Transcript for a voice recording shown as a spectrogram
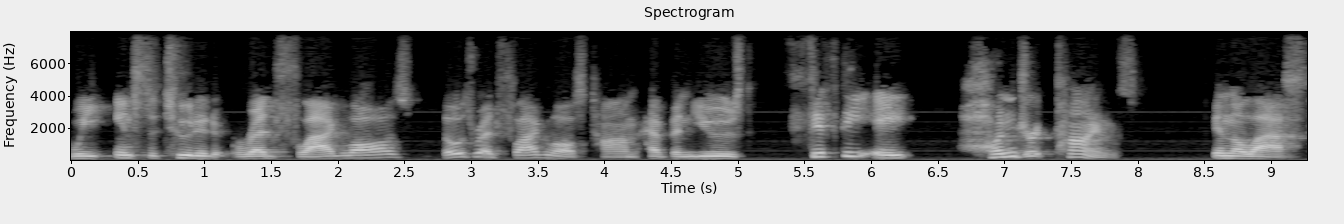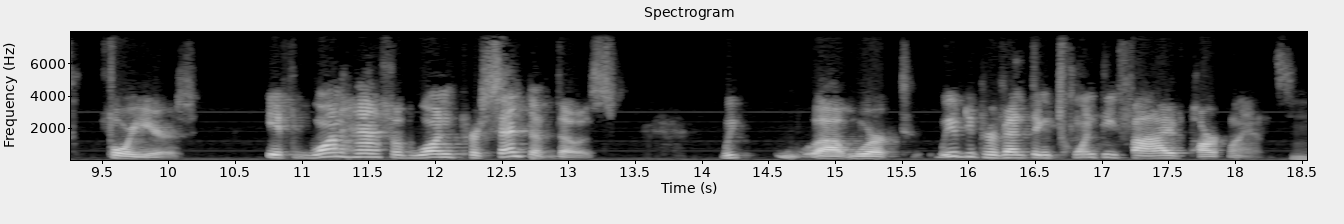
We instituted red flag laws. Those red flag laws, Tom, have been used 5,800 times in the last four years. If one half of 1% of those we uh, worked, we'd be preventing 25 parklands. Hmm.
